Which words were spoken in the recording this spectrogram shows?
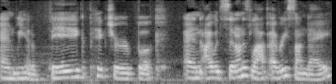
and we had a big picture book and I would sit on his lap every Sunday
